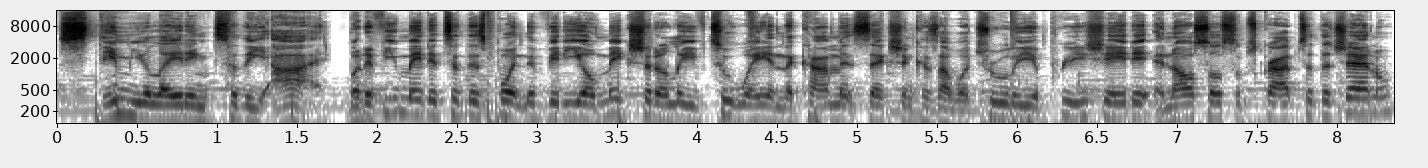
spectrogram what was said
stimulating to the eye. But if you made it to this point in the video, make sure to leave two-way in the comment section because I would truly appreciate it and also subscribe to the channel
